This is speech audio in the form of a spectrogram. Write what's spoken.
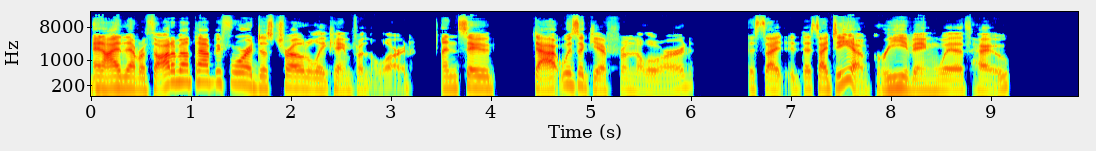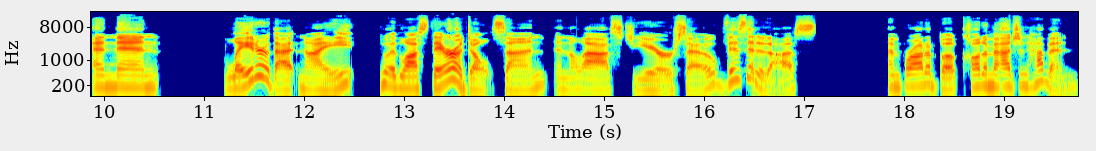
And mm. I had never thought about that before. It just totally came from the Lord. And so that was a gift from the Lord. This, this idea of grieving with hope. And then later that night, who had lost their adult son in the last year or so, visited us and brought a book called Imagine Heaven.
